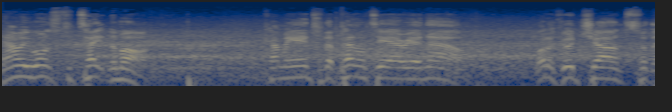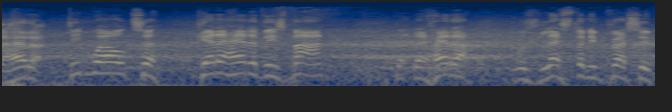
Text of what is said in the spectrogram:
Now he wants to take them on. Coming into the penalty area now. What a good chance for the header. Did well to get ahead of his man, but the header was less than impressive.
